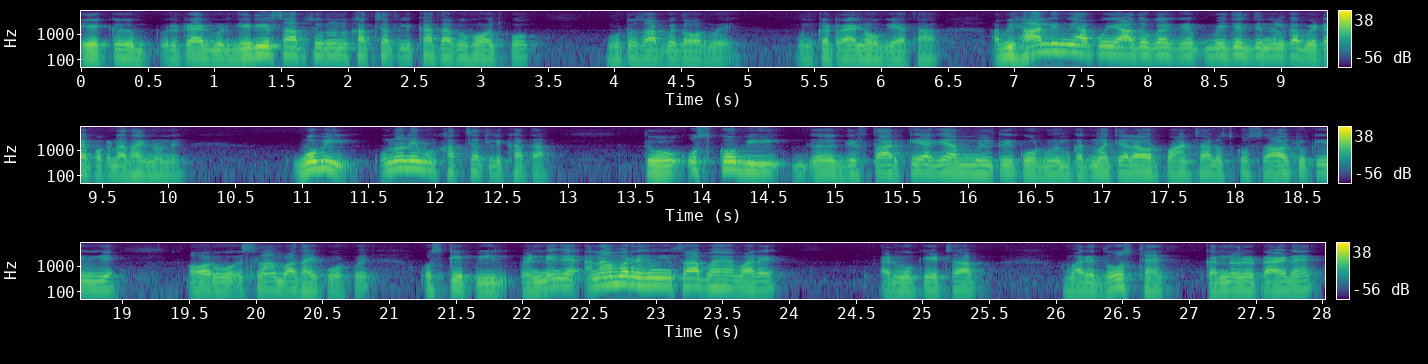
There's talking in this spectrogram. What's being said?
एक रिटायर्ड ब्रिगेडियर साहब से उन्होंने खत शत लिखा था कोई फौज को। भुट्टो साहब के दौर में उनका ट्रायल हो गया था। अभी हाल ही में आपको याद होगा कि मेजर जनरल का बेटा पकड़ा था इन्होंने। वो भी उन्होंने वो खत शत लिखा था। तो उसको भी गिरफ़्तार किया गया। मिलिट्री कोर्ट में मुकदमा चला और पाँच साल उसको सजा चुकी हुई है और वो इस्लामाबाद हाई कोर्ट में उसकी अपील पेंडिंग है। अनामर रहीमी साहब हैं हमारे एडवोकेट साहब, हमारे दोस्त हैं। कर्नल रिटायर्ड हैं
